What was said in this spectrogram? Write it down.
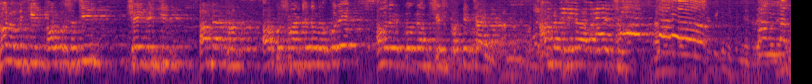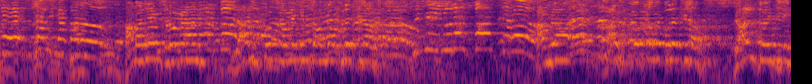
গণ মিছিল কর্মসূচি সেই মিছিল আমরা এখন অল্প সময়ের জন্য করে আমাদের প্রোগ্রাম শেষ করতে চাই। আমরা যেটা বলেছি, আমাদের স্লোগান লাস্ট প্রোগ্রামে কিন্তু আমরা বলেছিলাম। আমরা লাস্ট প্রোগ্রামে বলেছিলাম, রাজনৈতিক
